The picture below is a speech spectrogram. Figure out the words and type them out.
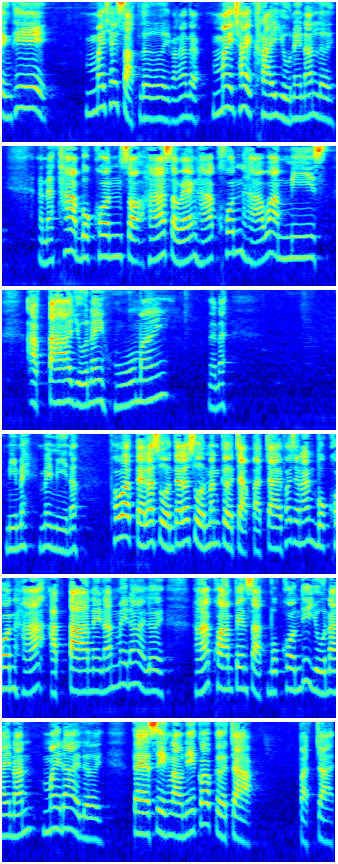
สิ่งที่ไม่ใช่สัตว์เลยว่างั้นเถอะไม่ใช่ใครอยู่ในนั้นเลย นนะถ้าบุคคลเสาะหาสแสวงหาค้นหาว่ามีอัตตาอยู่ในหูไหมเนี่ยนะมีไหมไม่มีเนาะเพราะว่าแต่ละส่วนแต่ละส่วนมันเกิดจากปัจจัย เพราะฉะนั้นบุคคลหาอัตตาในนั้นไม่ได้เลย หาความเป็นสัตว์บุคคลที่อยู่ในนั้นไม่ได้เลย แต่สิ่งเหล่านี้ก็เกิดจากปัจจัย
